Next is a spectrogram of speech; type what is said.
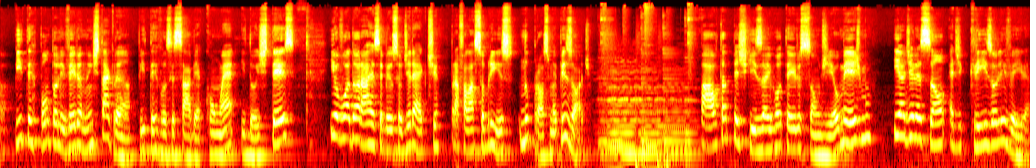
peter.oliveira no Instagram. Peter, você sabe, é com E e dois T's. E eu vou adorar receber o seu direct para falar sobre isso no próximo episódio. Pauta, pesquisa e roteiro são de eu mesmo e a direção é de Cris Oliveira.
